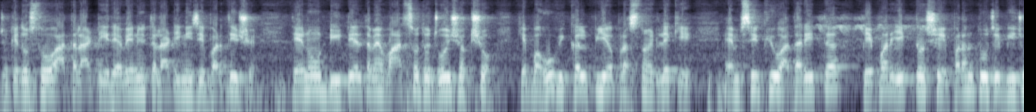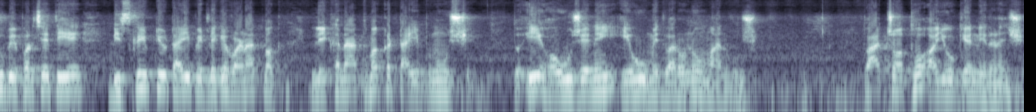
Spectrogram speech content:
જો કે દોસ્તો, આ તલાટી રેવન્યુ તલાટીની જે ભરતી છે, તેનું ડિટેલ તમે વાંચશો તો જોઈ શકશો કે બહુ વિકલ્પીય પ્રશ્નો એટલે કે એમસીક્યુ આધારિત પેપર એક તો છે, પરંતુ જે બીજું પેપર છે તે ડિસ્ક્રિપ્ટિવ ટાઈપ એટલે કે વર્ણાત્મક લેખનાત્મક ટાઈપનું છે. તો એ હોવું જોઈએ નહીં, એવું ઉમેદવારોનું માનવું છે. તો આ ચોથો અયોગ્ય નિર્ણય છે.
